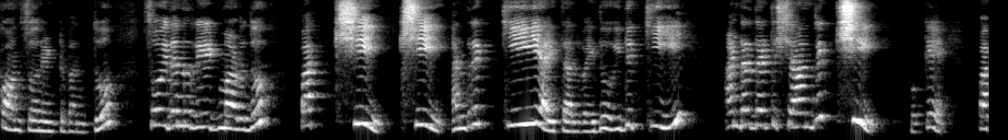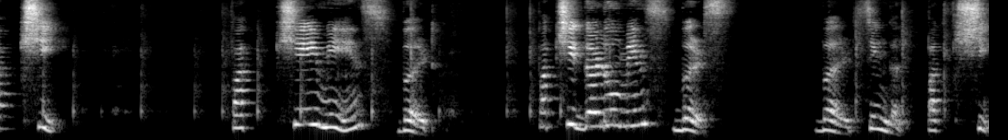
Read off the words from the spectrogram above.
ಕಾನ್ಸೋನೆಂಟ್ ಬಂತು. ಸೊ ಇದನ್ನು ರೀಡ್ ಮಾಡೋದು ಪಕ್ಷಿ, ಕ್ಷಿ ಅಂದ್ರೆ ಕೀ ಆಯ್ತಲ್ವಾ ಇದು? ಇದು ಕೀ ಅಂಡರ್ ದಟ್ ಶಾ ಅಂದ್ರೆ ಕ್ಷಿ. ಓಕೆ ಪಕ್ಷಿ. ಪಕ್ಷಿ ಮೀನ್ಸ್ ಬರ್ಡ್ ಪಕ್ಷಿಗಳು ಮೀನ್ಸ್ ಬರ್ಡ್ಸ್ ಬರ್ಡ್ ಸಿಂಗಲ್ ಪಕ್ಷಿ.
